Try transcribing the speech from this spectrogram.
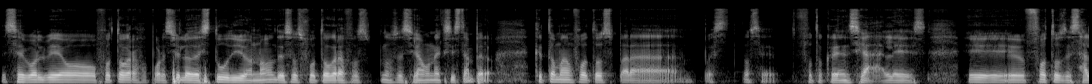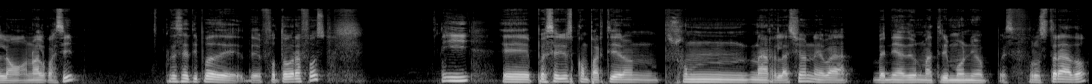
se volvió fotógrafo, por decirlo, de estudio, ¿no? De esos fotógrafos, no sé si aún existan, pero que toman fotos para, pues, no sé, fotocredenciales, fotos de salón o algo así. De ese tipo de fotógrafos y eh, pues ellos compartieron pues, una relación. Eva venía de un matrimonio pues frustrado.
